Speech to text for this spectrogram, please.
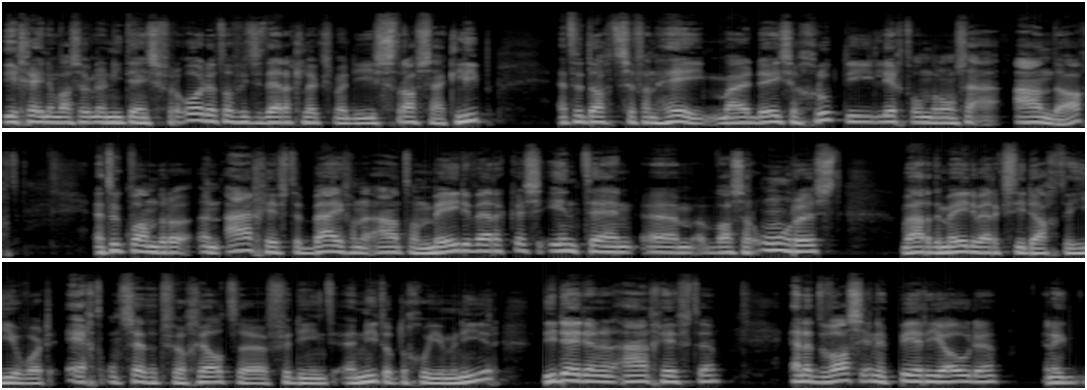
diegene was ook nog niet eens veroordeeld of iets dergelijks. Maar die strafzaak liep. En toen dachten ze van, hé, hey, maar deze groep die ligt onder onze aandacht. En toen kwam er een aangifte bij van een aantal medewerkers. Intern ehm, was er onrust. Waren de medewerkers die dachten, hier wordt echt ontzettend veel geld eh, verdiend. En niet op de goede manier. Die deden een aangifte. En het was in een periode, en ik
